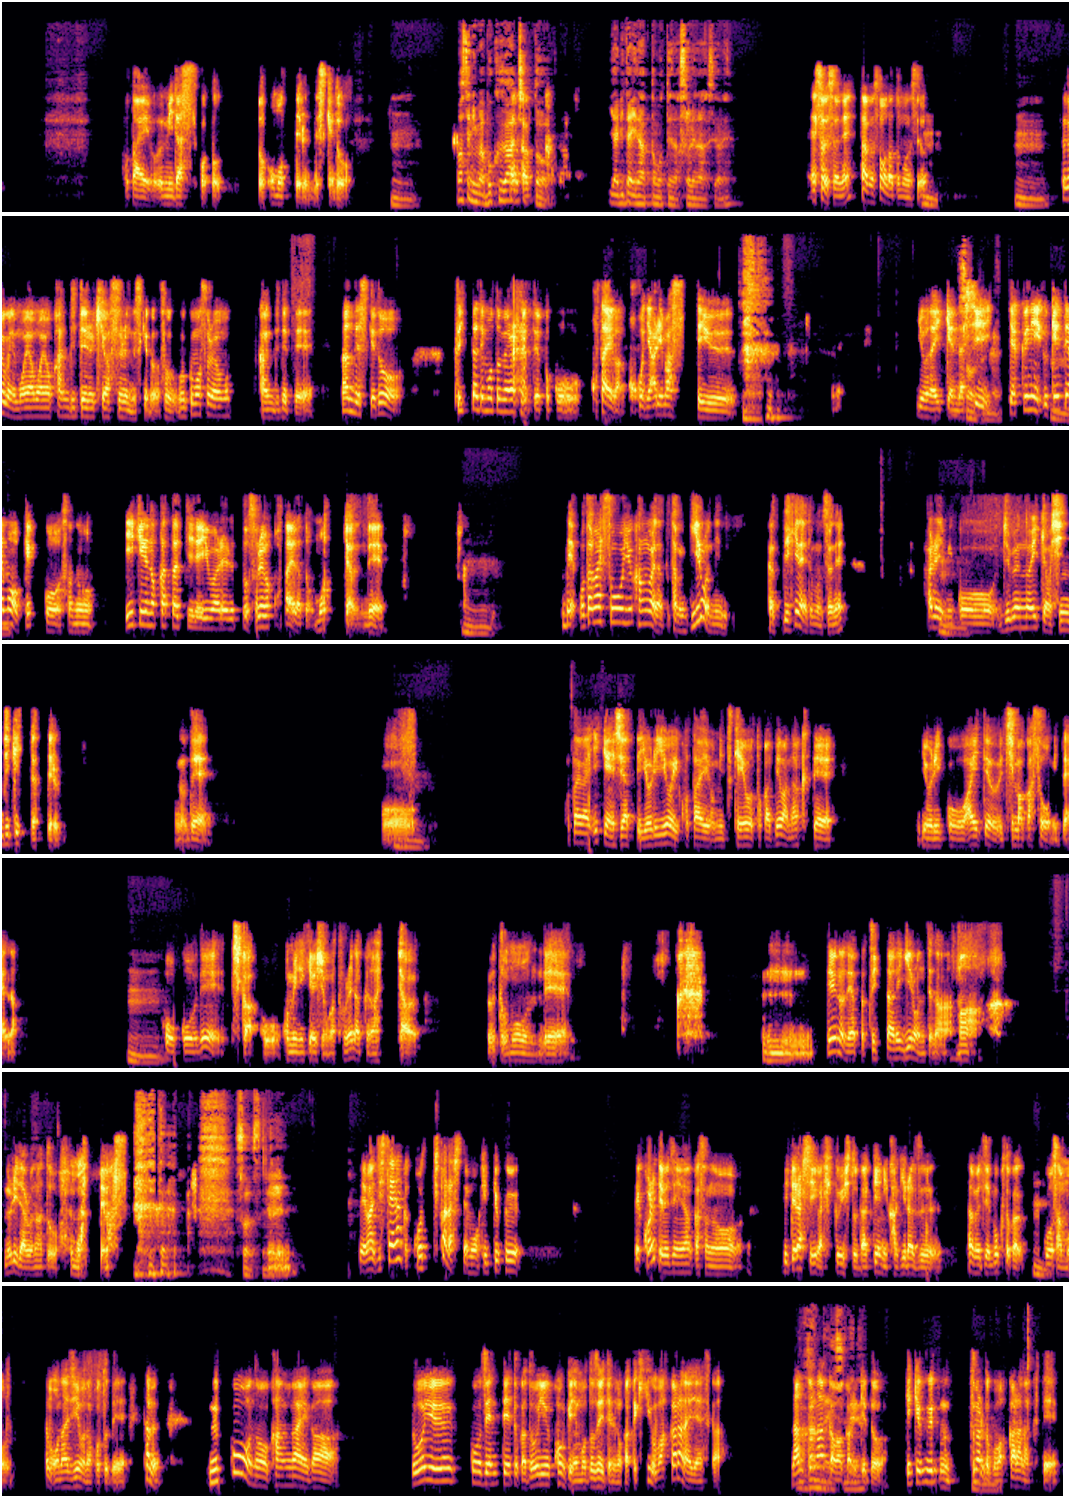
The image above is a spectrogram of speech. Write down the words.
答えを生み出すことと思ってるんですけど、うん。まさに今僕がちょっとやりたいなと思ってるのはそれなんですよね。えそうですよね。多分そうだと思うんですよ。うんうん。そういうところにモヤモヤを感じている気がするんですけど、そう、僕もそれをも感じてて、なんですけど、ツイッターで求められるとやっぱこう、答えがここにありますっていう。ような意見だし、だね。逆に受けても結構その、言い切りの形で言われると、それが答えだと思っちゃうんで、うんうん。で、お互いそういう考えだと多分議論にができないと思うんですよね。ある意味こう、自分の意見を信じきっちゃってるので、こう、お互い意見し合ってより良い答えを見つけようとかではなくて、よりこう相手を打ち負かそうみたいな。方向でしかこうコミュニケーションが取れなくなっちゃうと思うんで、うん、っていうのでやっぱツイッターで議論ってのは、まあ、無理だろうなと思ってます。そうですね。うん。で、まあ実際なんかこっちからしても結局、で、これって別になんかその、リテラシーが低い人だけに限らず、多分別に僕とかうんゴーさんも多分同じようなことで、多分、向こうの考えが、どういうこう前提とかどういう根拠に基づいてるのかって結局わからないじゃないですか。なんとなくはわかるけど、結局、うんつまるとこわからなくて、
